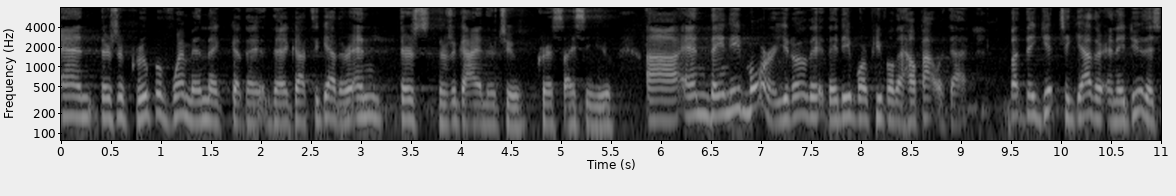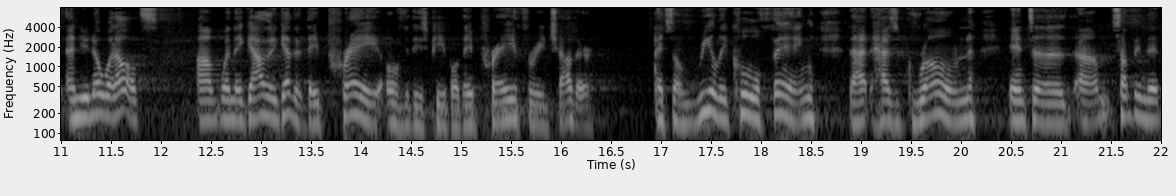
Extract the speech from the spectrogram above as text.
And there's a group of women that, that, that got together, and there's, there's a guy in there too. Chris, I see you. Uh, and they need more, you know, they, they need more people to help out with that. But they get together and they do this. And you know what else? Um, when they gather together, they pray over these people, they pray for each other. It's a really cool thing that has grown into um, something that,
